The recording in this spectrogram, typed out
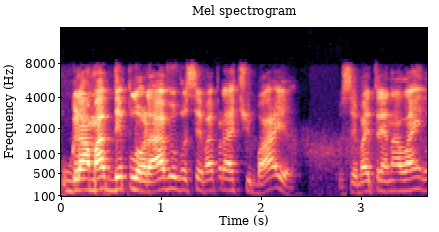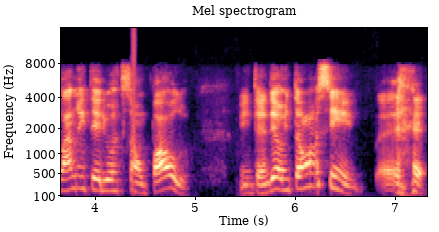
o gramado deplorável, você vai para Atibaia, você vai treinar lá, lá no interior de São Paulo, entendeu? Então, assim, é,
